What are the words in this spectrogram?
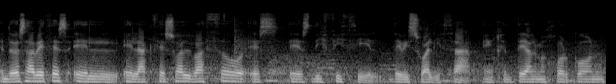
entonces a veces el, acceso al bazo es, es, difícil de visualizar en gente a lo mejor con,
